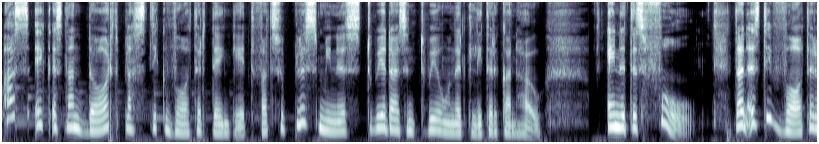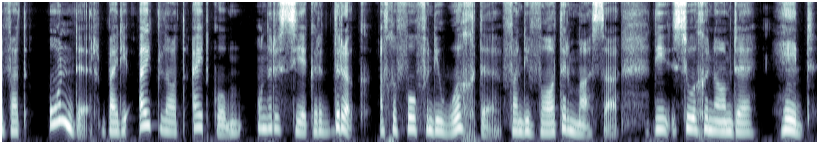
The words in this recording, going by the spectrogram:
As ek 'n standaard plastiek watertank het wat so plus minus 2200 liter kan hou en dit is vol, dan is die water wat onder by die uitlaat uitkom onder 'n sekere druk as gevolg van die hoogte van die watermassa, die sogenaamde head.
